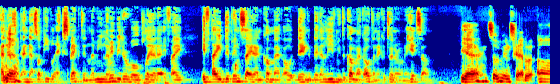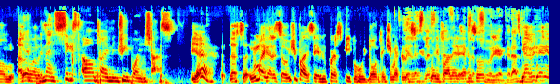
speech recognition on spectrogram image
and yeah. that's, and that's what people expecting. Let me let me be the role player that if I if I dip inside and come back out, then they're gonna leave me to come back out, and I could turn around and hit some. Yeah, so Vince Carter. Um, I don't want to. The man sixth all time in three point shots. Yeah, that's uh, we might got it. So we should probably save the first people who we don't think should make the list. Yeah, let's, let's maybe for a later episode. episode. Yeah, because that's Gavin. Any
